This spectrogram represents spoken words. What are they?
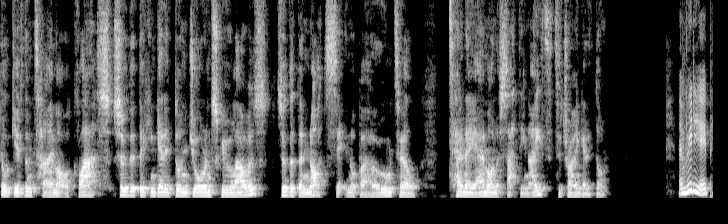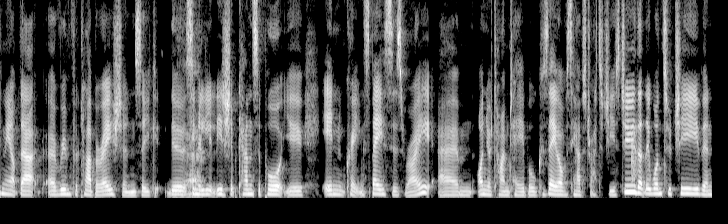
They'll give them time out of class so that they can get it done during school hours so that they're not sitting up at home till 10 a.m. on a Saturday night to try and get it done. And really opening up that uh, room for collaboration, so can, the yeah. senior leadership can support you in creating spaces, right, um, on your timetable, because they obviously have strategies too that they want to achieve, and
